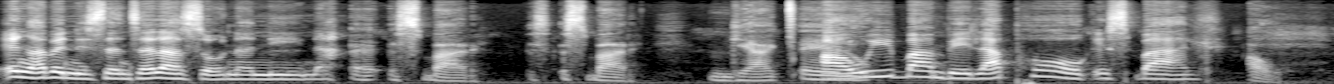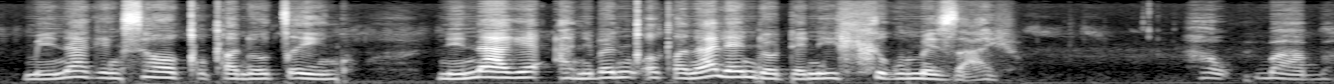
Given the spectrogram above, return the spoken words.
engabe nisenzela zona nina. Eh, esibari es- esibari ngiyacela awuyibambe lapho ke sibali Awu. mina ke ngisayoxoxa nocingo. Nina ke anibe nixoxa nale ndoda enihlukumezayo hawu baba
